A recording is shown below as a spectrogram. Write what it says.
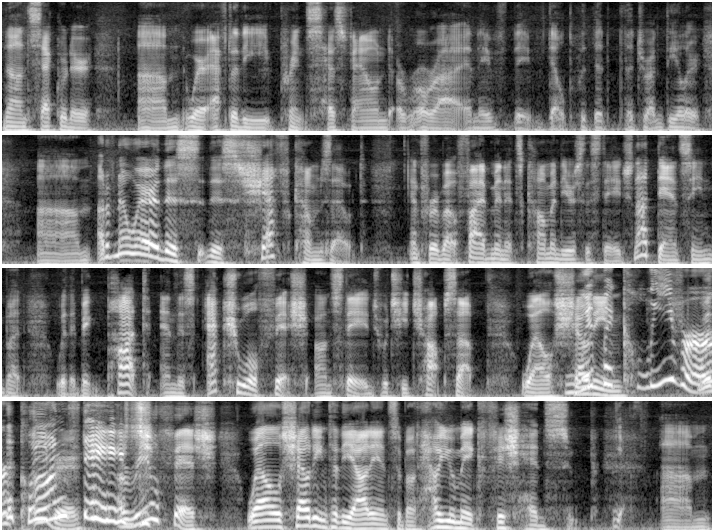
non sequitur um, where after the prince has found Aurora and they've they've dealt with the, the drug dealer, um, out of nowhere this this chef comes out and for about five minutes commandeers the stage, not dancing, but with a big pot and this actual fish on stage, which he chops up while shouting with a cleaver, with a cleaver, on stage. a real fish, while shouting to the audience about how you make fish head soup. yes. Um,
